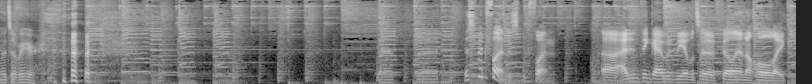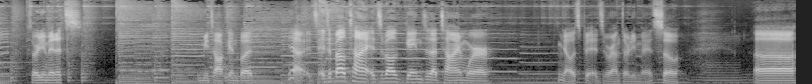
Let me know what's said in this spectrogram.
Know what's over here? this has been fun. This has been fun. Uh, I didn't think I would be able to fill in a whole like 30 minutes me talking, but yeah, it's it's about time. It's about getting to that time where you know it's it's around 30 minutes. So uh,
